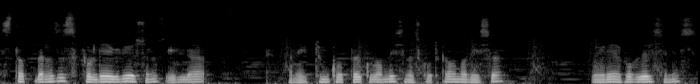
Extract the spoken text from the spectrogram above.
statlarınızı sıfırlayabiliyorsunuz. İlla hani tüm kodları kullandıysanız kod kalmadıysa böyle yapabilirsiniz.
